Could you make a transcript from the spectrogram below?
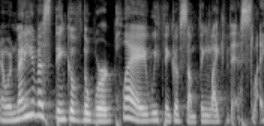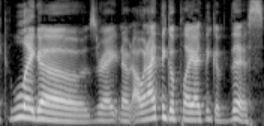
Now, when many of us think of the word play, we think of something like this, like Legos, right? Now, when I think of play, I think of this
